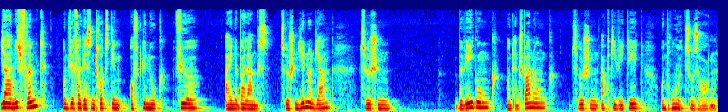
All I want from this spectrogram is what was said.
ja nicht fremd und wir vergessen trotzdem oft genug für eine Balance zwischen Yin und Yang, zwischen Bewegung und Entspannung, zwischen Aktivität und Ruhe zu sorgen.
